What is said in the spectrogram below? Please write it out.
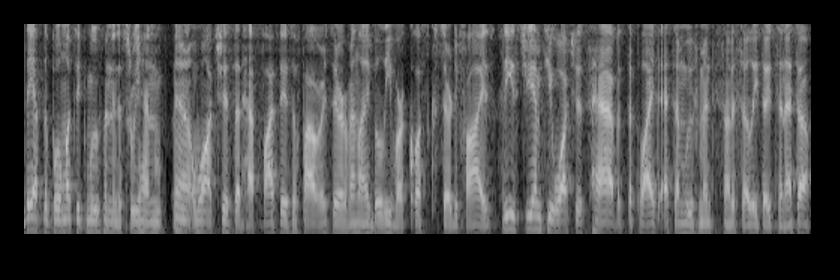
They have the Baumatic movement in the three hand uh, watches that have five days of power reserve and I believe are COSC certified. These GMT watches have a supplied ETA movement. It's not a Sellita, it's an ETA.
